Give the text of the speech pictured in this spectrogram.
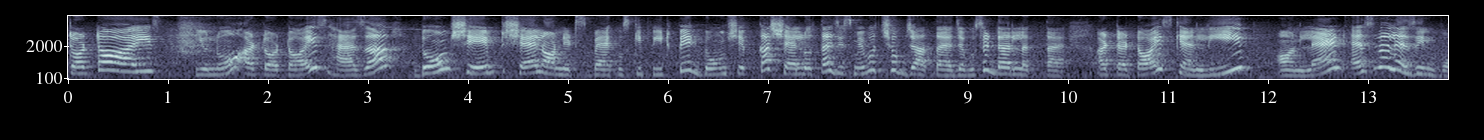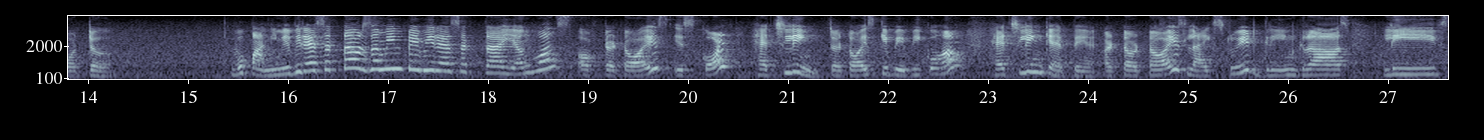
Tortoise. You know a tortoise has a dome shaped shell on its back. उसकी पीठ पे एक डोम शेप का शेल होता है जिसमें वो छुप जाता है जब उसे डर लगता है a tortoise can live on land as well as in water वो पानी में भी रह सकता है और ज़मीन पे भी रह सकता है। Young ones of tortoise is called hatchling tortoise के बेबी को हम हैचलिंग कहते हैं। और tortoise likes to eat green grass leaves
